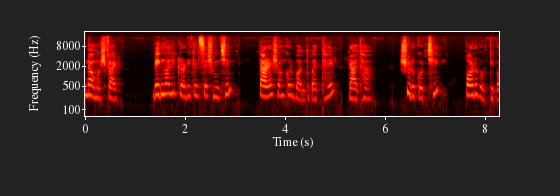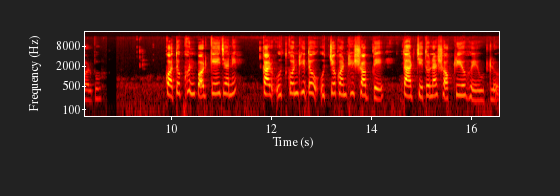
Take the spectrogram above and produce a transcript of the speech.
নমস্কার। বেঙ্গলি ক্রনিকলসে শুনছেন তারাশঙ্কর বন্দ্যোপাধ্যায়ের রাধা। শুরু করছি পরবর্তী পর্ব। কতক্ষণ পর কে জানে? কার উৎকণ্ঠিত উচ্চকণ্ঠের শব্দে তার চেতনা সক্রিয় হয়ে উঠল।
